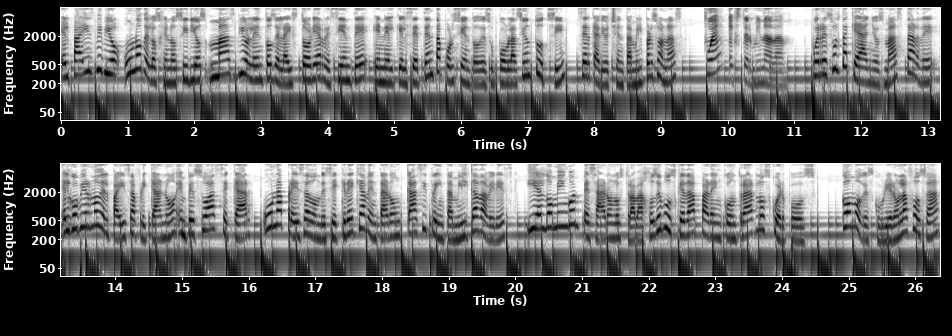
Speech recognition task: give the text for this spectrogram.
el país vivió uno de los genocidios más violentos de la historia reciente en el que el 70% de su población tutsi, cerca de 80.000 personas, fue exterminada. Pues resulta que años más tarde, el gobierno del país africano empezó a secar una presa donde se cree que aventaron casi 30.000 cadáveres y el domingo empezaron los trabajos de búsqueda para encontrar los cuerpos. ¿Cómo descubrieron la fosa?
